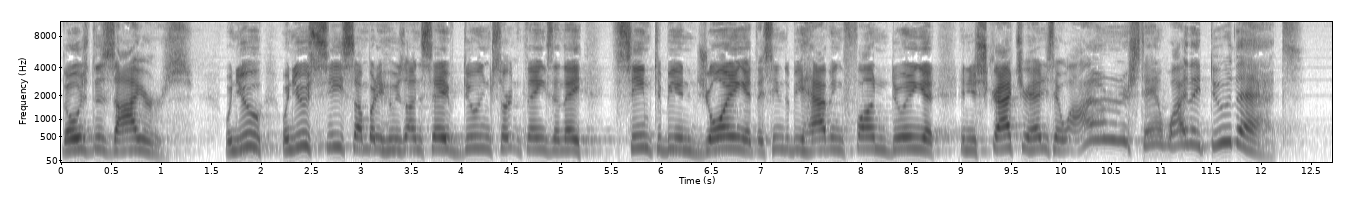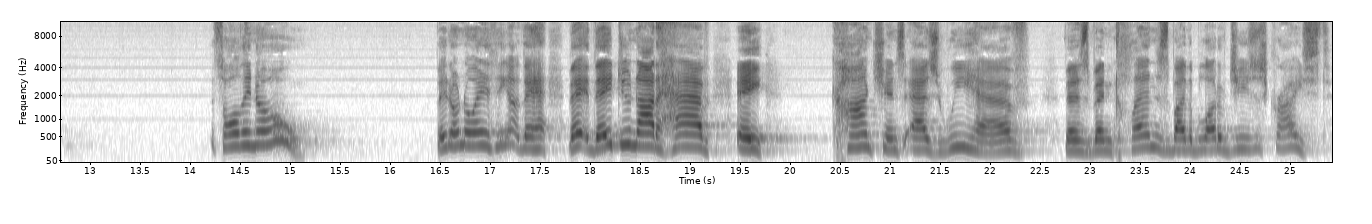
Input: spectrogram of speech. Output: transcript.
Those desires. When you, when you see somebody who's unsaved doing certain things and they seem to be enjoying it, they seem to be having fun doing it, and you scratch your head and you say, Well, I don't understand why they do that. That's all they know. They don't know anything else. They, they, they do not have a conscience as we have that has been cleansed by the blood of Jesus Christ.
